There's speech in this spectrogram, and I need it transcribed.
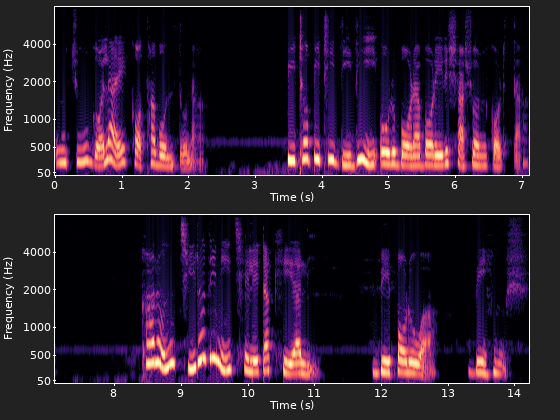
উঁচু গলায় কথা বলতো না। পিঠোপিঠি দিদি ওর বরাবরের শাসনকর্তা। কারণ চিরদিনই ছেলেটা খেয়ালি, বেপরোয়া, বেহুঁশ।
